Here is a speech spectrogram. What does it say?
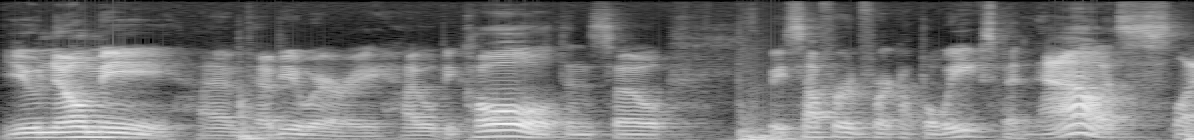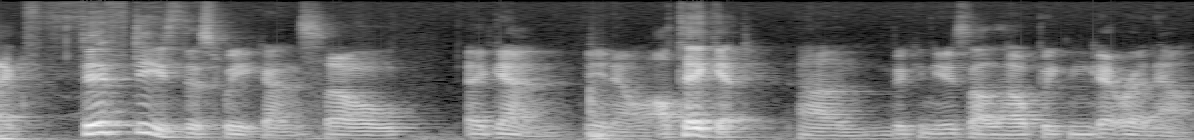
you know me, I am February, I will be cold, and so we suffered for a couple weeks. But now it's like 50s this weekend, so again, you know, I'll take it. Um, we can use all the help we can get right now.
